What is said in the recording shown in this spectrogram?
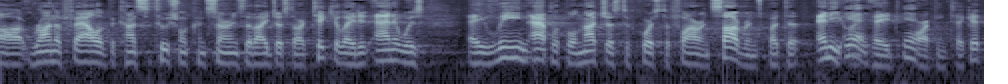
uh, run afoul of the constitutional concerns that I just articulated, and it was a lien applicable not just, of course, to foreign sovereigns, but to any yes, unpaid yes. parking ticket.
